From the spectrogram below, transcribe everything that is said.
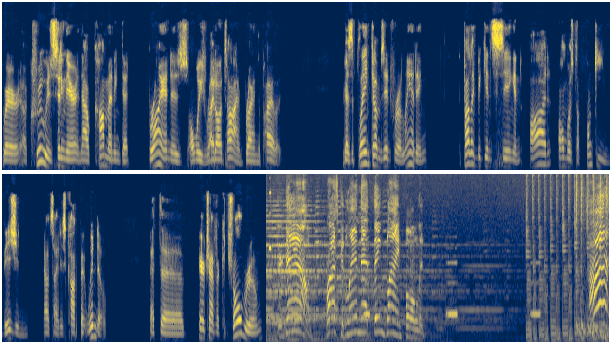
where a crew is sitting there and now commenting that Brian is always right on time, Brian the pilot. As the plane comes in for a landing, the pilot begins seeing an odd, almost a funky vision outside his cockpit window. At the air traffic control room, They're down. Ross could land that thing blindfolded. Huh?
